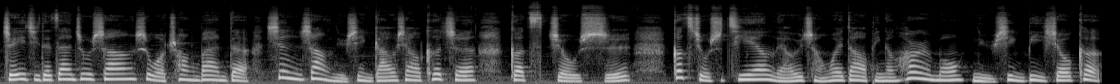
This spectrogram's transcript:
这一集的赞助商是我创办的线上女性高效课程 Guts 九十 Guts 九十天疗愈肠胃道平衡荷尔蒙女性必修课，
